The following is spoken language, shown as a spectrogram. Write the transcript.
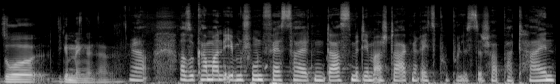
so die Gemengelage. Ja, also kann man eben schon festhalten, dass mit dem Erstarken rechtspopulistischer Parteien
